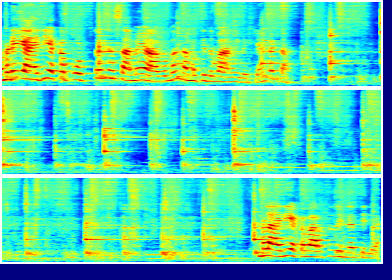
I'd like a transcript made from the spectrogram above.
നമ്മുടെ ഈ അരിയൊക്കെ പൊട്ടുന്ന സമയമാകുമ്പോൾ നമുക്കിത് വാങ്ങി വെക്കാം കേട്ടോ. നമ്മൾ അരിയൊക്കെ വറുത്ത് തിന്നത്തില്ലേ?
